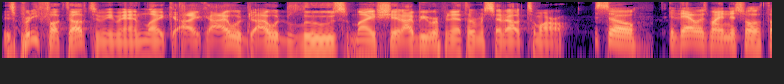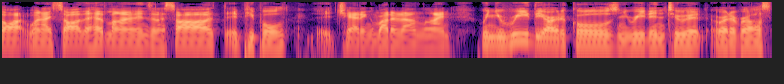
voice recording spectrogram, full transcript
is pretty fucked up to me, man. Like, I, I would, I would lose my shit. I'd be ripping that thermostat out tomorrow. So that was my initial thought when I saw the headlines and I saw eh, people eh, chatting about it online. When you read the articles and you read into it or whatever else,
